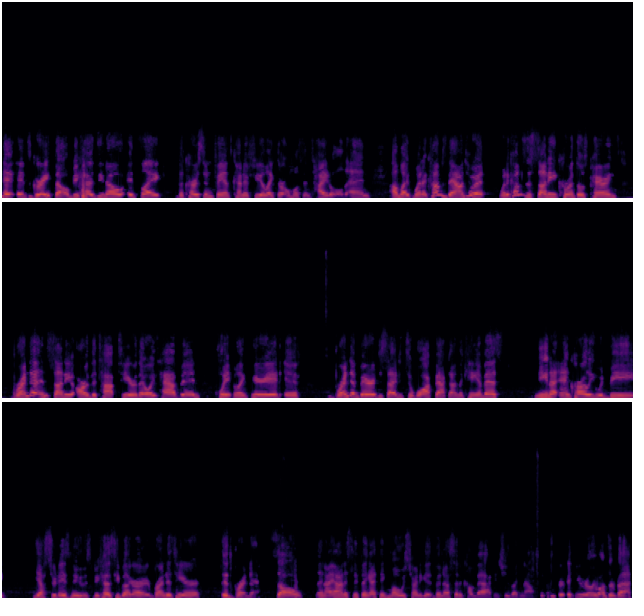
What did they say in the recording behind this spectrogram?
it, it's great though because you know it's like the Carson fans kind of feel like they're almost entitled, and I'm like, when it comes down to it, when it comes to Sonny Corinthos pairings, Brenda and Sonny are the top tier. They always have been. Point blank. Period. If Brenda Barrett decided to walk back on the canvas, Nina and Carly would be yesterday's news because he'd be like, all right, Brenda's here. It's Brenda. So, and I honestly think, I think Mo was trying to get Vanessa to come back and she's like, no, he really wants her back.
